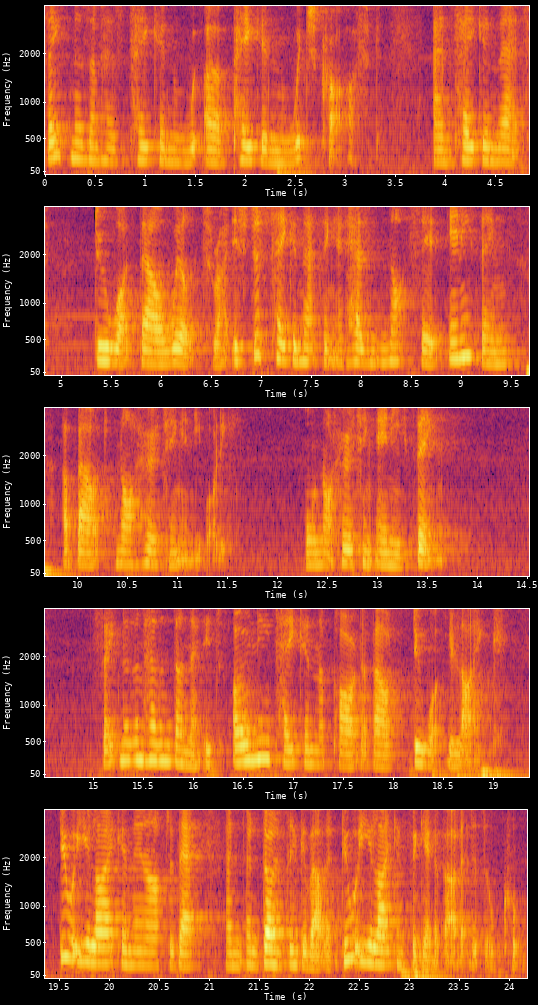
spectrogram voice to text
satanism has taken uh, pagan witchcraft and taken that do what thou wilt right it's just taken that thing it has not said anything about not hurting anybody or not hurting anything. Satanism hasn't done that. It's only taken the part about do what you like. Do what you like, and then after that, and, and don't think about it. Do what you like and forget about it. It's all cool.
